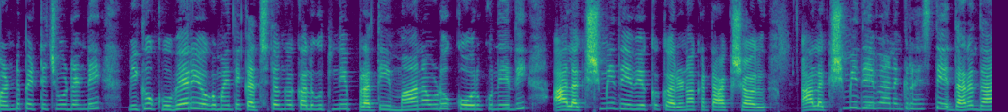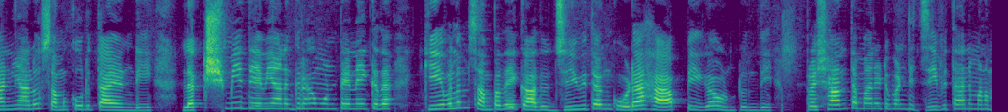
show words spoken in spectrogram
పండు పెట్టి చూడండి మీకు కుబేర యోగం అయితే ఖచ్చితంగా కలుగుతుంది. ప్రతి మానవుడు కోరుకునేది ఆ లక్ష్మీదేవి యొక్క కరుణా కటాక్షాలు. ఆ లక్ష్మీదేవి అనుగ్రహిస్తే ధన ధాన్యాలు సమకూరుతాయండి. లక్ష్మీదేవి అనుగ్రహం ఉంటేనే కదా కేవలం సంపదే కాదు జీవితం కూడా హ్యాపీగా ఉంటుంది. ప్రశాంతమైనటువంటి జీవితాన్ని మనం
